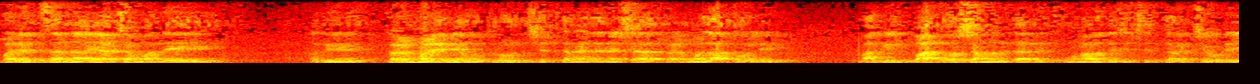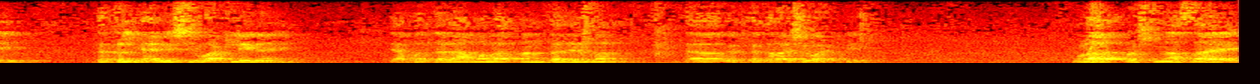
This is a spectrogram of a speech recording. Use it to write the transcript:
बरेच जण याच्यामध्ये अगदी तळमळीने उतरून शेतकऱ्यांना देण्याच्या तळमळ दाखवले. मागील पाच वर्षामध्ये त्यात कोणाला त्याची शेतकऱ्याची एवढी दखल घ्यावीशी वाटली नाही. त्याबद्दल आम्हाला खंत निर्माण व्यक्त करावीशी वाटते मुळात प्रश्न असा आहे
